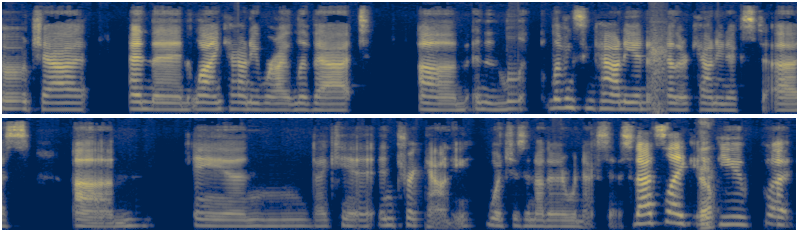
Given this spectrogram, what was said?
coach at and then Lyon County where I live at um and then Livingston County and another county next to us. Um and I can't in Trigg County, which is another one next to it. So that's like Yep. if you put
